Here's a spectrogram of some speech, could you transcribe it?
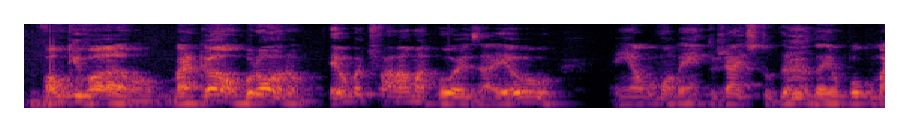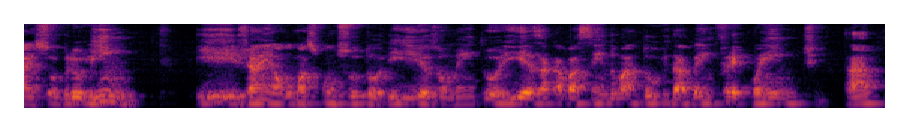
Vamos que vamos. Marcão, Bruno, eu vou te falar uma coisa. Eu, em algum momento, já estudando aí um pouco mais sobre o Lean, e já em algumas consultorias ou mentorias, acaba sendo uma dúvida bem frequente, tá?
